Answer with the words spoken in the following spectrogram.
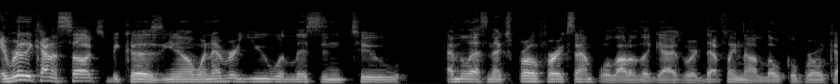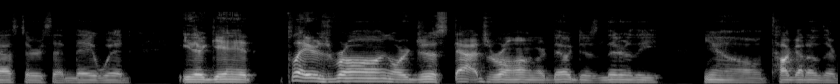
it really kind of sucks because you know whenever you would listen to MLS Next Pro for example a lot of the guys were definitely not local broadcasters and they would either get players wrong or just stats wrong or they'll just literally you know talk out of their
